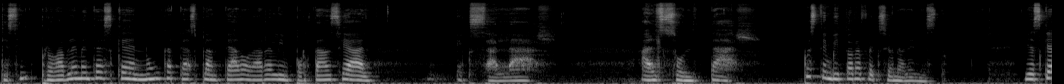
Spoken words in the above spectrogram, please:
que sí, probablemente es que nunca te has planteado darle la importancia al exhalar, al soltar, pues te invito a reflexionar en esto. Y es que,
